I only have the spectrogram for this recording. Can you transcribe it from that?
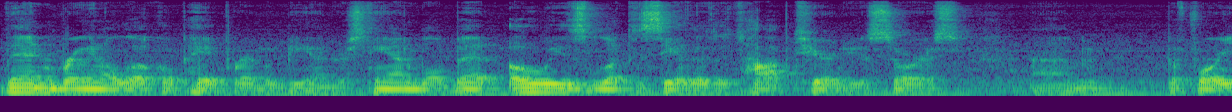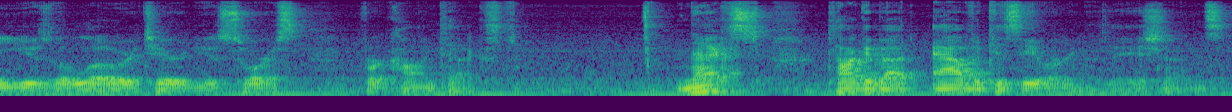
then bringing a local paper in would be understandable but always look to see if there's a top tier news source um, before you use a lower tier news source for context next talk about advocacy organizations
